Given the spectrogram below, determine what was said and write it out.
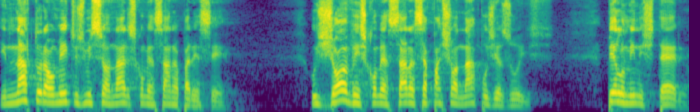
E naturalmente os missionários começaram a aparecer. Os jovens começaram a se apaixonar por Jesus, pelo ministério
